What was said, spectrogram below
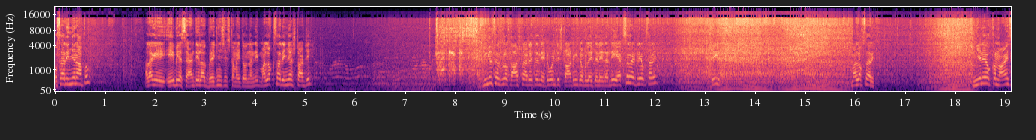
ఒకసారి ఇంజన్ ఆపు. అలాగే ABS anti lock braking system అయితే ఉందండి. మళ్ళీ ఒకసారి ఇంజన్ స్టార్ట్ చేయి సింగిల్ సెల్ఫ్లో కార్ స్టార్ట్ అవుతుంది. ఎటువంటి స్టార్టింగ్ ట్రబుల్ అయితే లేదండి. ఎక్సలెటరీ ఒకసారి. మళ్ళీ ఒకసారి ఇంజన్ యొక్క నాయిస్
